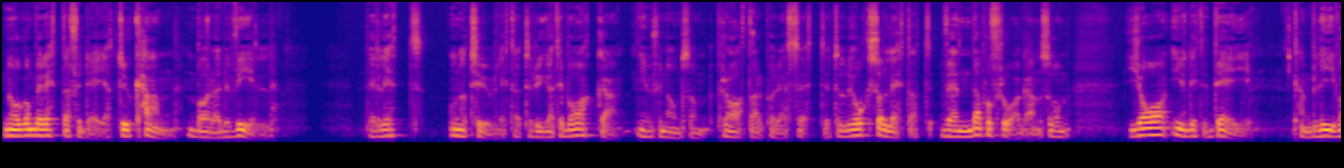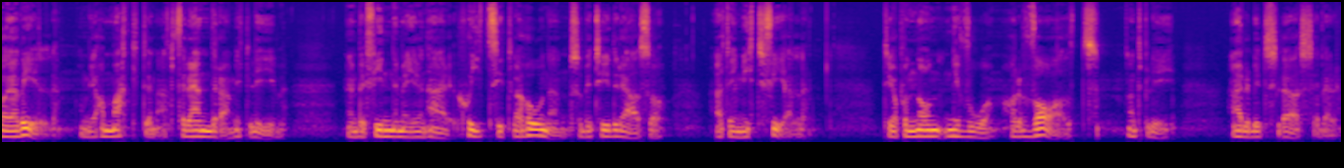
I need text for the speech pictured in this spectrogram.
Någon berättar för dig att du kan bara du vill. Det är lätt och naturligt att rygga tillbaka inför någon som pratar på det sättet och det är också lätt att vända på frågan som jag enligt dig kan bli vad jag vill, om jag har makten att förändra mitt liv, men befinner mig i den här skitsituationen så betyder det alltså att det är mitt fel. Att jag på någon nivå har valt att bli arbetslös eller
